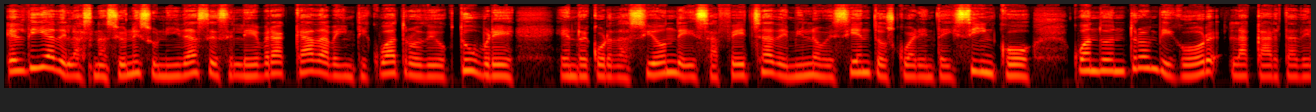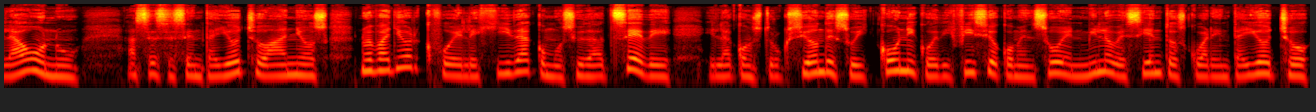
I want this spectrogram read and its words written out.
El Día de las Naciones Unidas se celebra cada 24 de octubre en recordación de esa fecha de 1945, cuando entró en vigor la Carta de la ONU. Hace 68 años, Nueva York fue elegida como ciudad sede y la construcción de su icónico edificio comenzó en 1948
